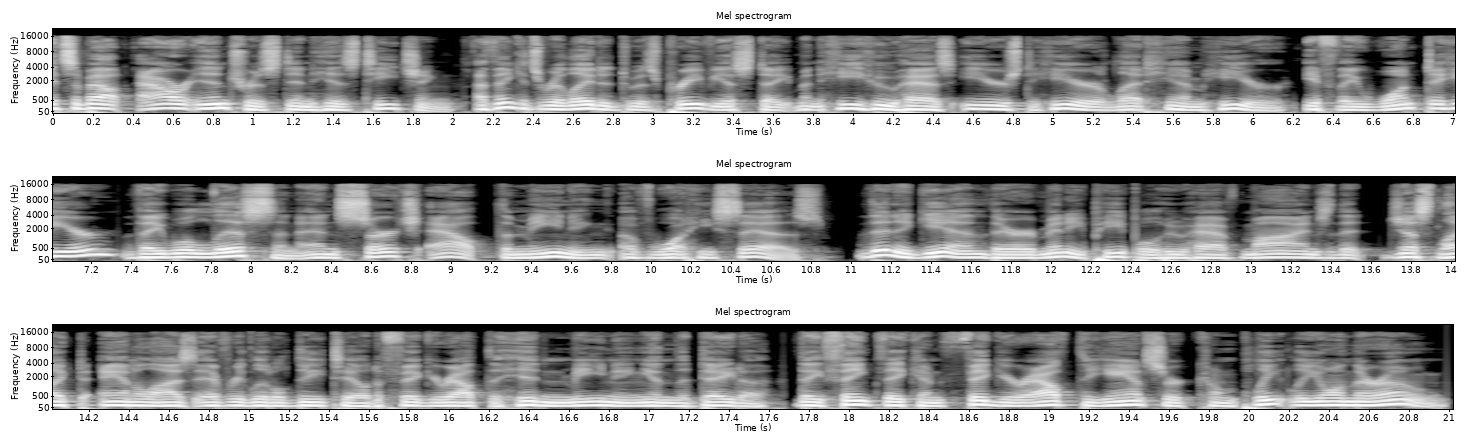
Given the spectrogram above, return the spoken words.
It's about our interest in his teaching. I think it's related to his previous statement He who has ears to hear, let him hear. If they want to hear, they will listen and search out the meaning of what he says. Then again, there are many people who have minds that just like to analyze every little detail to figure out the hidden meaning in the data. They think they can figure out the answer completely on their own.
